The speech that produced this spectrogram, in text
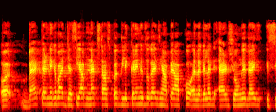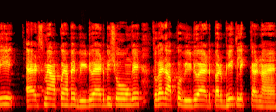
और बैक करने के बाद जैसे आप नेक्स्ट टास्क पर क्लिक करेंगे तो गाइज़ यहाँ पे आपको अलग अलग एड शो होंगे। गाइज़ इसी एड्स में आपको यहाँ पे वीडियो एड भी शो होंगे। तो गाइज़ आपको वीडियो एड पर भी क्लिक करना है।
